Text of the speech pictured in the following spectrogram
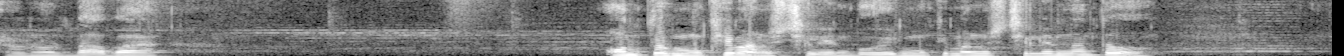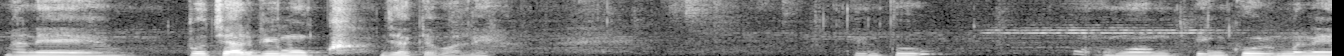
কারণ ওর বাবা অন্তর্মুখী মানুষ ছিলেন, বহির্মুখী মানুষ ছিলেন না তো। মানে প্রচার বিমুখ যাকে বলে। কিন্তু পিঙ্কুর মানে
